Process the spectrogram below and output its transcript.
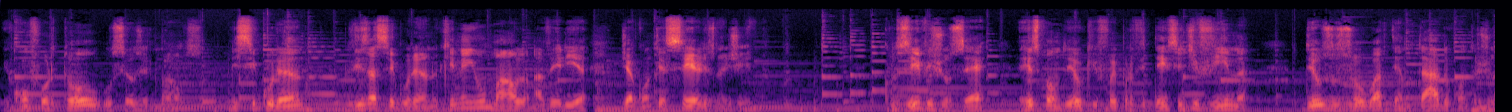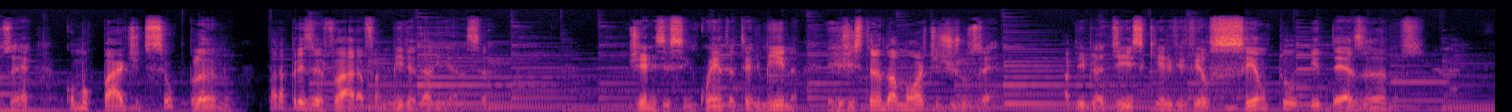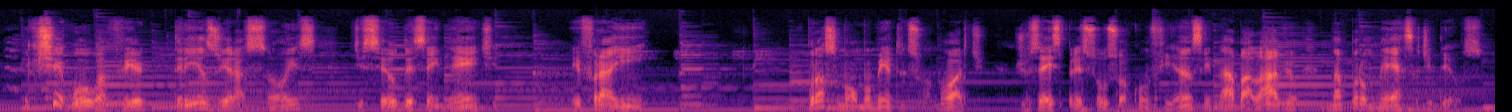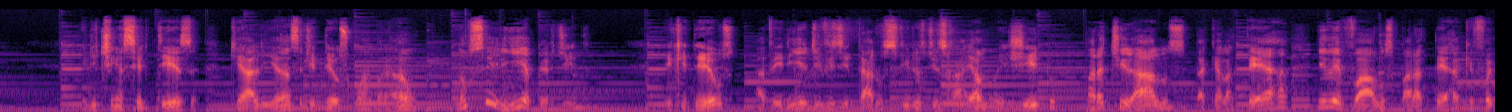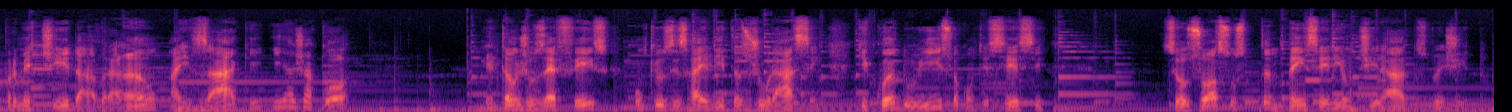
e confortou os seus irmãos, lhes segurando, lhes assegurando que nenhum mal haveria de acontecer-lhes no Egito. Inclusive José respondeu que foi providência divina. Deus usou o atentado contra José como parte de seu plano para preservar a família da aliança. Gênesis 50 termina registrando a morte de José. A Bíblia diz que ele viveu 110 anos e que chegou a ver três gerações de seu descendente, Efraim. Próximo ao momento de sua morte, José expressou sua confiança inabalável na promessa de Deus. Ele tinha certeza que a aliança de Deus com Abraão não seria perdida e que Deus haveria de visitar os filhos de Israel no Egito para tirá-los daquela terra e levá-los para a terra que foi prometida a Abraão, a Isaque e a Jacó. Então José fez com que os israelitas jurassem que quando isso acontecesse, seus ossos também seriam tirados do Egito.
